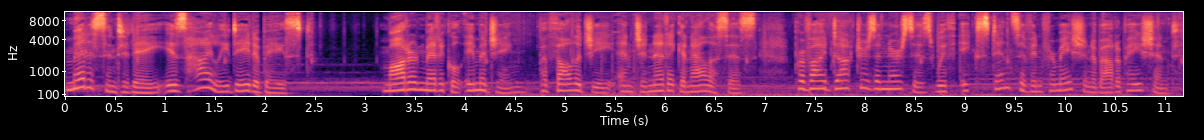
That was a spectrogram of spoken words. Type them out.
Medicine today is highly data-based. Modern medical imaging, pathology, and genetic analysis provide doctors and nurses with extensive information about a patient.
